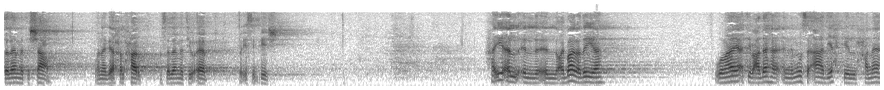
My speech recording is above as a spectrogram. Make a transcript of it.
سلامة الشعب ونجاح الحرب وسلامة يؤاب رئيس الجيش. حقيقة العبارة دي وما يأتي بعدها إن موسى قعد يحكي لحماه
